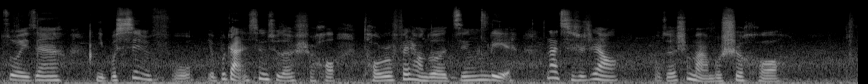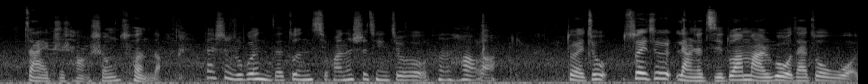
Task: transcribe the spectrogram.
做一件你不幸福也不感兴趣的时候投入非常多的精力，那其实这样我觉得是蛮不适合在职场生存的。但是如果你在做你喜欢的事情，就很好了。对，就所以就两个极端嘛。如果我在做我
